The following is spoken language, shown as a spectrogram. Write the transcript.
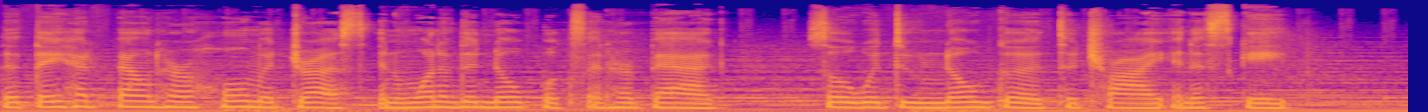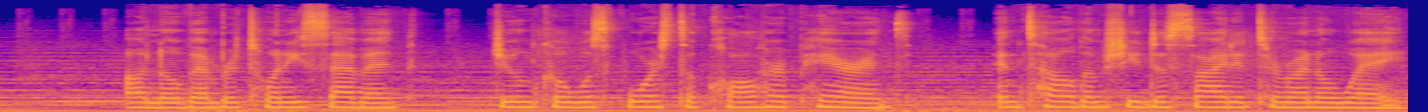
that they had found her home address in one of the notebooks in her bag, so it would do no good to try and escape. On November 27th, Junko was forced to call her parents and tell them she decided to run away,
